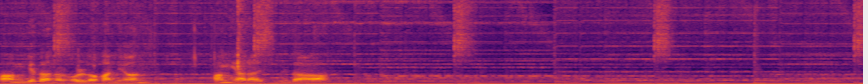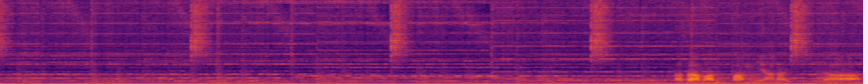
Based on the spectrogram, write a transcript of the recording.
방 계단을 올라가면 방이 하나 있습니다. 아담한 방이 하나 있습니다.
